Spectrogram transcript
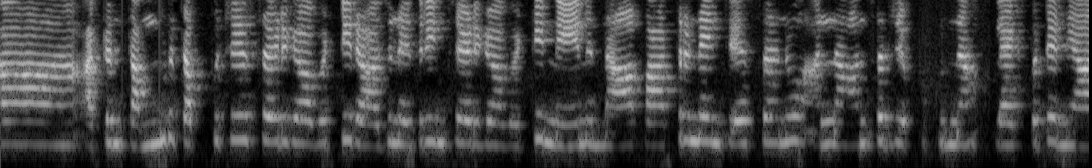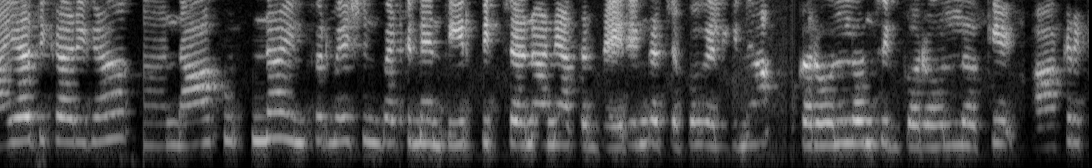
ఆ అతని తమ్ముడు తప్పు చేశాడు కాబట్టి రాజును ఎదిరించాడు కాబట్టి నేను నా పాత్ర నేను చేశాను అన్న ఆన్సర్ చెప్పుకున్నా. లేకపోతే న్యాయాధికారిగా నాకున్న ఇన్ఫర్మేషన్ బట్టి నేను తీర్పిచ్చాను అని అతను ధైర్యంగా చెప్పగలిగిన ఒక రోల్లోంచి ఇంకో రోల్లోకి ఆఖరికి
